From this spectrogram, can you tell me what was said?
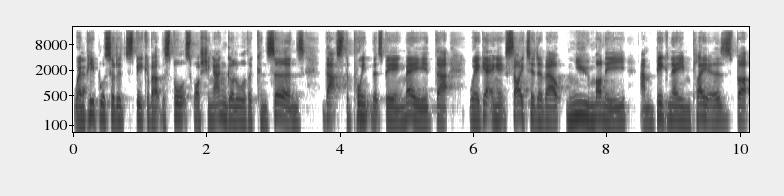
when yeah. people sort of speak about the sports washing angle or the concerns, that's the point that's being made that we're getting excited about new money and big name players, but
